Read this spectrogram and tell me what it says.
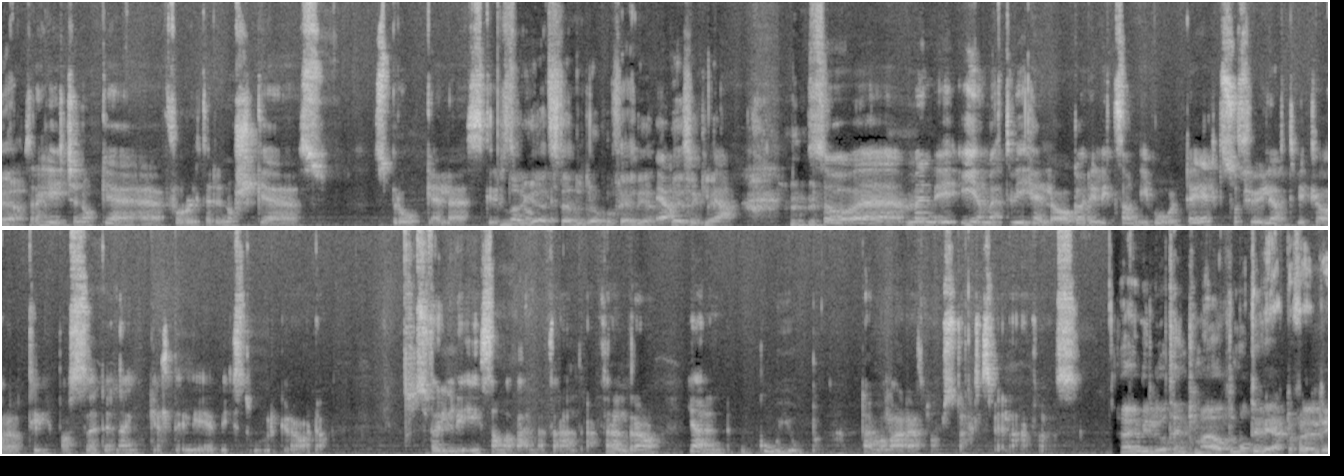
Ja. Så de har ikke noe eh, forhold til det norske språket eller skriftspråket. Norge er et sted du drar på ferie, Ja, basically. ja. Så, eh, men i, i og med at vi har laga det litt sånn nivådelt, så føler jeg at vi klarer å tilpasse den enkelte elev i stor grad. Selvfølgelig i samarbeid med foreldre. Foreldre gjør en god jobb. De må være som støttespillere for oss. Jeg ville jo tenke meg at motiverte foreldre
